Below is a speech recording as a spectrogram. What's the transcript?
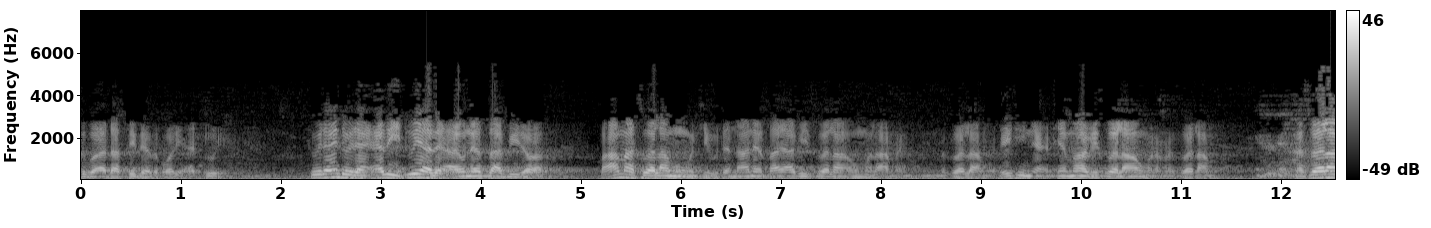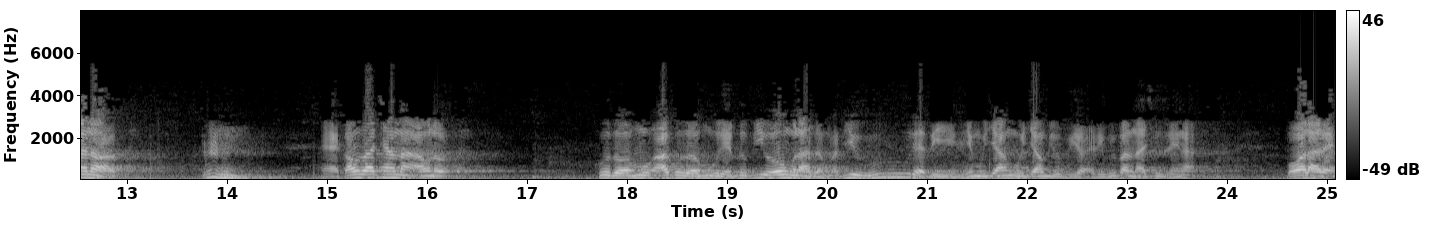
ဒုက္ခအတ္တစိတ်တဲ့သဘောတွေအတွေ့တွေ့တိုင်းတွေ့တိုင်းအဲ့ဒီတွေ့ရတဲ့အာရုံနဲ့စပ်ပြီးတော့ ဘာမှဆွဲလာမှုမရှိဘူးတဏှာနဲ့ပါရပြီးဆွဲလာအောင်မလားမယ်မဆွဲလာဘူးဒိဋ္ဌိနဲ့အထင်မှားပြီးဆွဲလာအောင်မလားမဆွဲလာဘူးမဆွဲလာတော့အဲကောင်းစားချမ်းသာအောင်လို့ကုသိုလ်မှုအကုသိုလ်မှုတွေသူပြုအောင်မလားဆိုမပြုဘူးတဲ့ဒီမြင်မှုကြားမှုအကြောင်းပြုပြီးတော့အဲဒီဝိပဿနာရှုစဉ်ကပေါ်လာတဲ့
